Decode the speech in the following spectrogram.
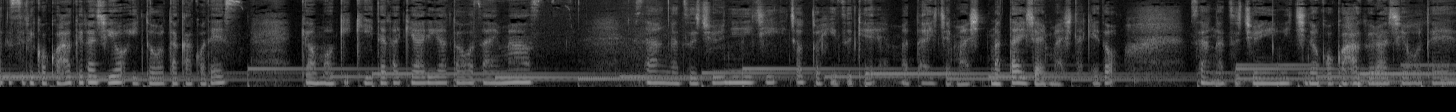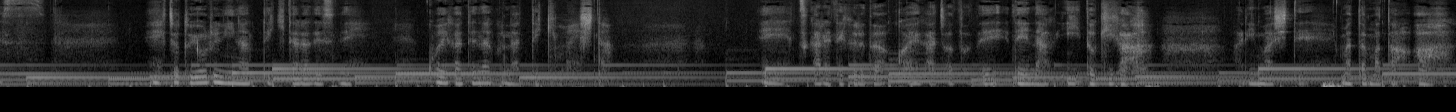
ハグする告白ラジオ伊藤孝子です。今日もお聞きいただきありがとうございます。3月12日ちょっと日付またいちゃいましまたいじゃいましたけど3月12日の告白ラジオです。えちょっと夜になってきたらですね声が出なくなってきました。え、疲れてくると声がちょっと出ない時がありましてまたまたああ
